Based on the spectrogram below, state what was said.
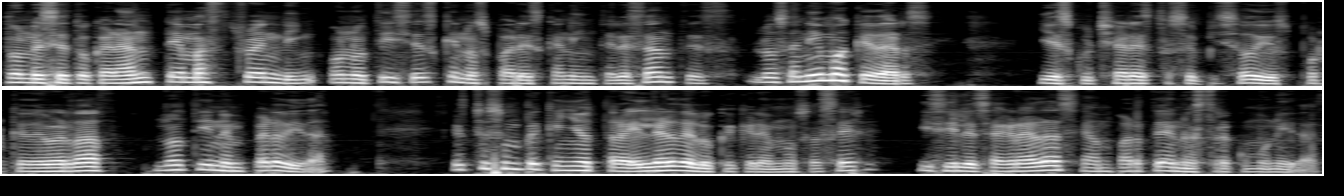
donde se tocarán temas trending o noticias que nos parezcan interesantes. Los animo a quedarse y escuchar estos episodios porque de verdad no tienen pérdida. Esto es un pequeño tráiler de lo que queremos hacer y si les agrada sean parte de nuestra comunidad.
